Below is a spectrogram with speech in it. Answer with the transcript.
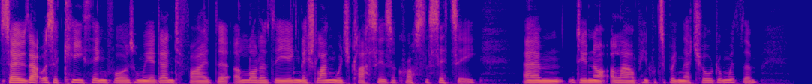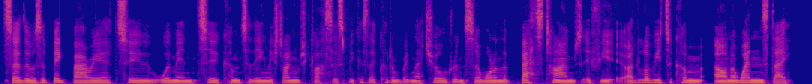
So that was a key thing for us when we identified that a lot of the English language classes across the city um, do not allow people to bring their children with them. So there was a big barrier to women to come to the English language classes because they couldn't bring their children. So one of the best times, if you, I'd love you to come on a Wednesday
